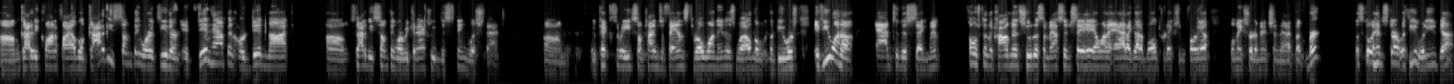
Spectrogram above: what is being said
Um, got to be quantifiable. Got to be something where it's either it did happen or did not. Um, it's got to be something where we can actually distinguish that. Um, we pick three. Sometimes the fans throw one in as well. The, the viewers. If you want to add to this segment, post in the comments, shoot us a message, say, hey, I want to add. I got a bold prediction for you. We'll make sure to mention that. But Bert, let's go ahead and start with you. What do you got?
